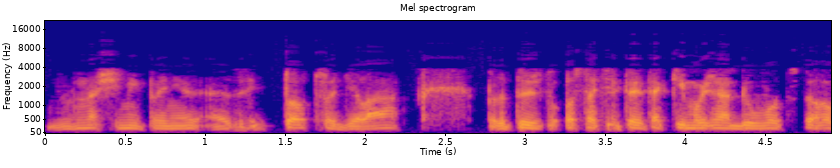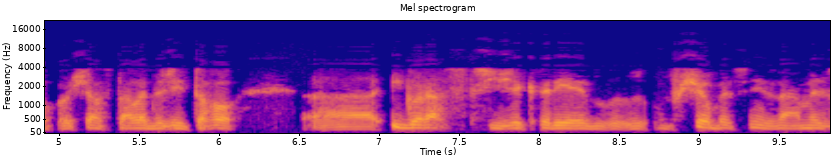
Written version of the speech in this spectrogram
našimi penězi to, co dělá, protože v ostatě to je taky možná důvod z toho, proč nám stále drží toho uh, Igora Stříže, který je všeobecně známe z,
